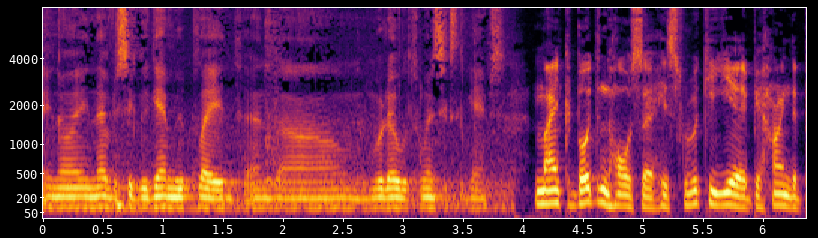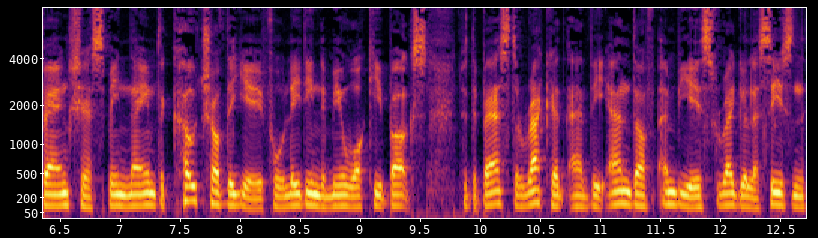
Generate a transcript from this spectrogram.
you know, in every single game we played, and um, we were able to win 60 games. Mike Budenholzer, his rookie year behind the bench, has been named the Coach of the Year for leading the Milwaukee Bucks to the best record at the end of NBA's regular season,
